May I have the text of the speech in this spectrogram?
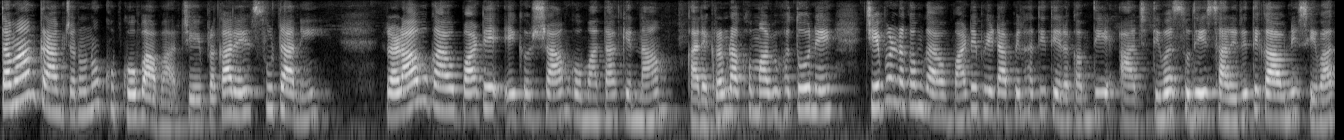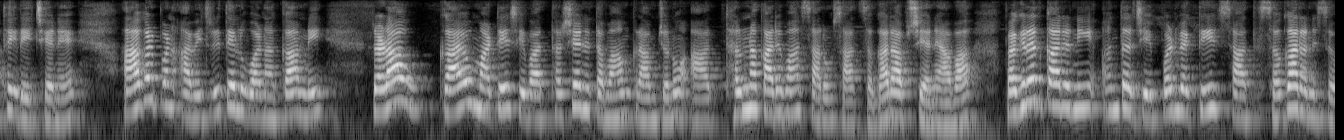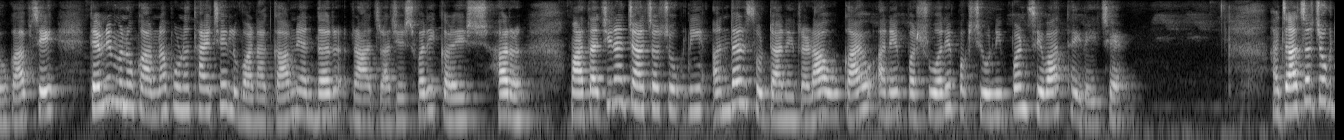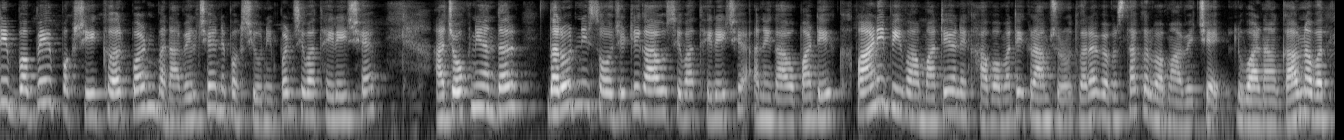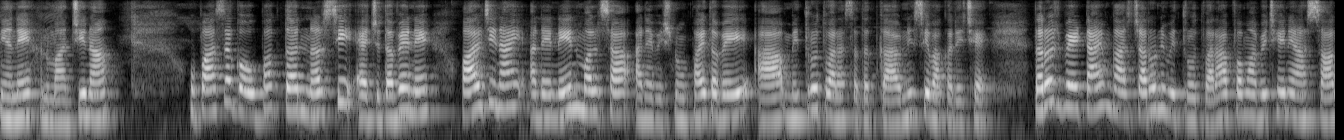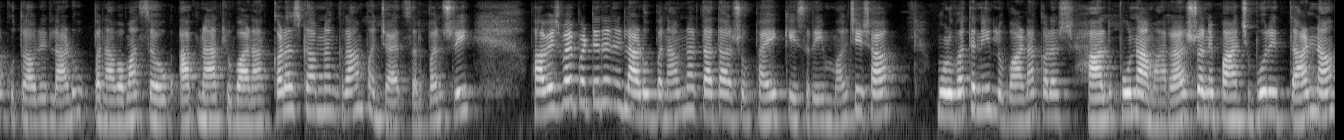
તમામ ગ્રામજનોનો ખૂબ ખૂબ આભાર. જે પ્રકારે સૂટાની રડાવ ગાયો માટે એક શામ ગોમાતા કે નામ કાર્યક્રમ રાખવામાં આવ્યો હતો અને જે પણ રકમ ગાયો માટે ભેટ આપેલ હતી તે રકમથી આજ દિવસ સુધી સારી રીતે ગાયોની સેવા થઈ રહી છે અને આગળ પણ આવી જ રીતે લુવાણા ગામની રડાવ ગાયો માટે સેવા થશે અને તમામ ગ્રામજનો આ ધર્મના કાર્યમાં સારો સાથ સહકાર આપશે અને આવા ભગીરથ કાર્યની અંદર જે પણ વ્યક્તિ સાથ સહકાર અને સહયોગ આપશે, તેમની મનોકામના પૂર્ણ થાય છે. લુવાના ગામની અંદર રાજ રાજેશ્વરી કળેશ, હર માતાજીના ચાચર ચોકની અંદર સોટાની રડાવ ગાયો અને પશુ અને પક્ષીઓની પણ સેવા થઈ રહી છે. આ ચાચર ચોકની બબ્બે પક્ષી ઘર પણ બનાવેલ છે અને પક્ષીઓની પણ સેવા થઈ રહી છે. આ ચોકની અંદર દરરોજની સો જેટલી ગાયો સેવા થઈ રહી છે અને ગાયો માટે પાણી પીવા માટે અને ખાવા માટે ગ્રામજનો દ્વારા વ્યવસ્થા કરવામાં આવે છે. લુવાણા ગામના વતની અને હનુમાનજીના ઉપાસક ગૌભક્ત નરસિંહ એચ દવેને, વાલજી નાય અને નેન મલસા અને વિષ્ણુભાઈ દવે આ મિત્રો દ્વારા સતત ગાયોની સેવા કરે છે. દરરોજ બે ટાઈમ ઘાસચારોને મિત્રો દ્વારા આપવામાં આવે છે અને આ સાલ કૂતરાઓને લાડુ બનાવવામાં સહયોગ આપનાર લુવાણા કળશ ગામના ગ્રામ પંચાયત સરપંચ શ્રી ભાવેશભાઈ પટેલ અને લાડુ બનાવનાર દાદા અશોકભાઈ કેસરી, મલજી શાહ, મૂળ વતની લુવાણા કળશ હાલ પૂના, મહારાષ્ટ્ર અને પાંચ બોરી દાણના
